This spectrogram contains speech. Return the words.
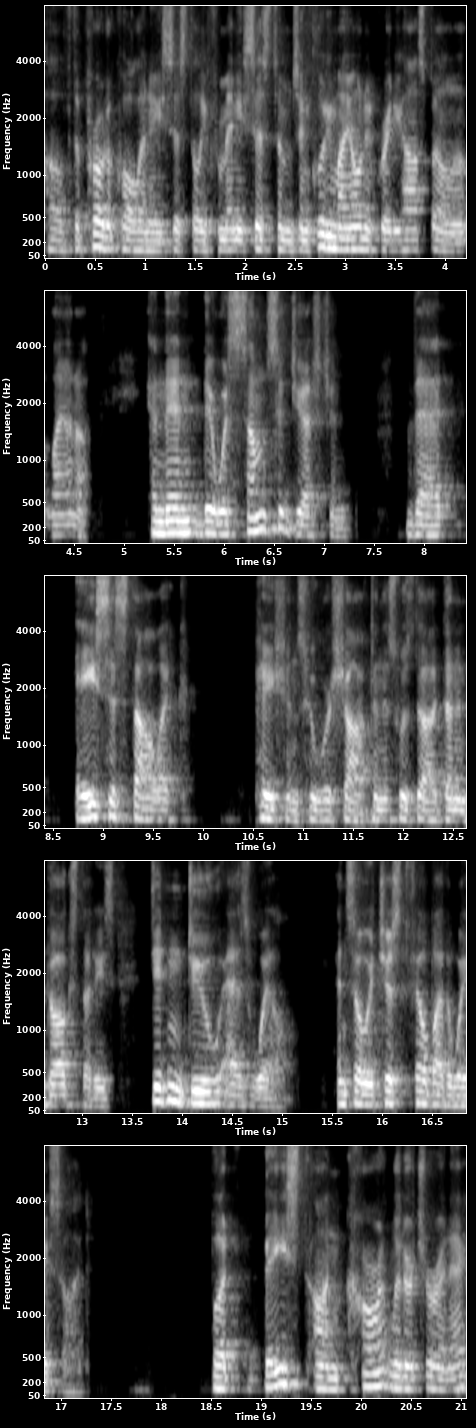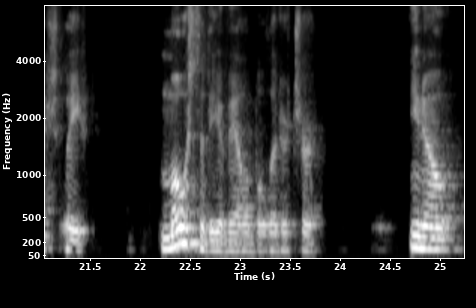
of the protocol in asystole for many systems, including my own at Grady Hospital in Atlanta. And then there was some suggestion that asystolic patients who were shocked, and this was uh, done in dog studies, didn't do as well. And so it just fell by the wayside. But based on current literature and actually most of the available literature, you know,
